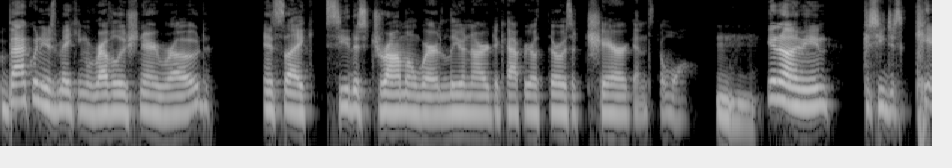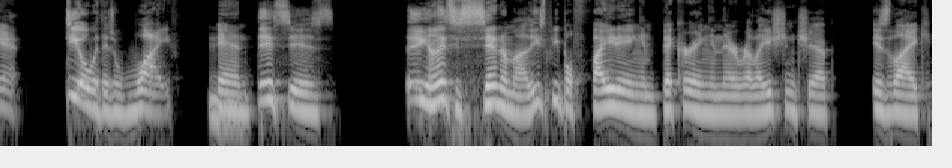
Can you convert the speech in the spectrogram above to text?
but back when he was making revolutionary road it's like see this drama where leonardo dicaprio throws a chair against a wall Mhm. you know what i mean because he just can't deal with his wife Mhm. and this is you know this is cinema these people fighting and bickering in their relationship is like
